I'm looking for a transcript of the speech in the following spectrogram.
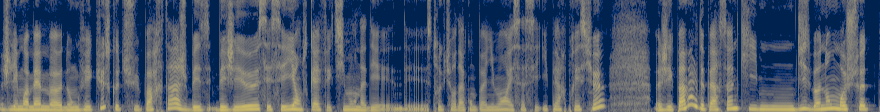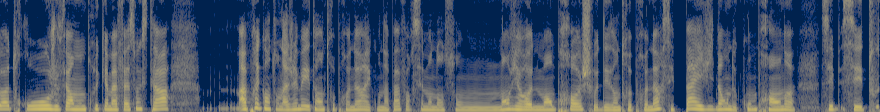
Je l'ai moi-même euh, donc vécu, ce que tu partages, BGE, CCI, en tout cas, effectivement, on a des, structures d'accompagnement et ça, c'est hyper précieux. Euh, j'ai pas mal de personnes qui me disent, bah non, moi, je souhaite pas trop, je veux faire mon truc à ma façon, etc après, quand on n'a jamais été entrepreneur et qu'on n'a pas forcément dans son environnement proche des entrepreneurs, c'est pas évident de comprendre. C'est tout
